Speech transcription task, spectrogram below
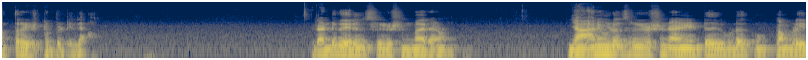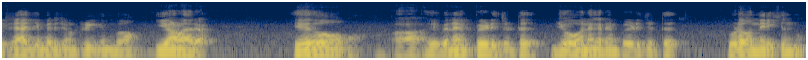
അത്ര ഇഷ്ടപ്പെട്ടില്ല. രണ്ടുപേരും ശ്രീകൃഷ്ണന്മാരാണ്. ഞാനിവിടെ ശ്രീകൃഷ്ണനായിട്ട് ഇവിടെ കംപ്ലീറ്റ് രാജ്യം ഭരിച്ചുകൊണ്ടിരിക്കുമ്പോൾ ഇയാളാരാ? ഏതോ ഇവനെ പേടിച്ചിട്ട് ജോനകനെ പേടിച്ചിട്ട് ഇവിടെ വന്നിരിക്കുന്നു.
